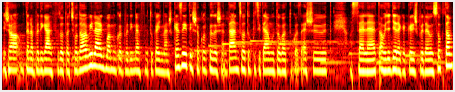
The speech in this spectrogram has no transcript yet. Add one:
és a, utána pedig átfutott a csoda a világba, amikor pedig megfogtuk egymás kezét, és akkor közösen táncoltuk, picit elmutogattuk az esőt, a szelet, ahogy a gyerekekkel is például szoktam,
